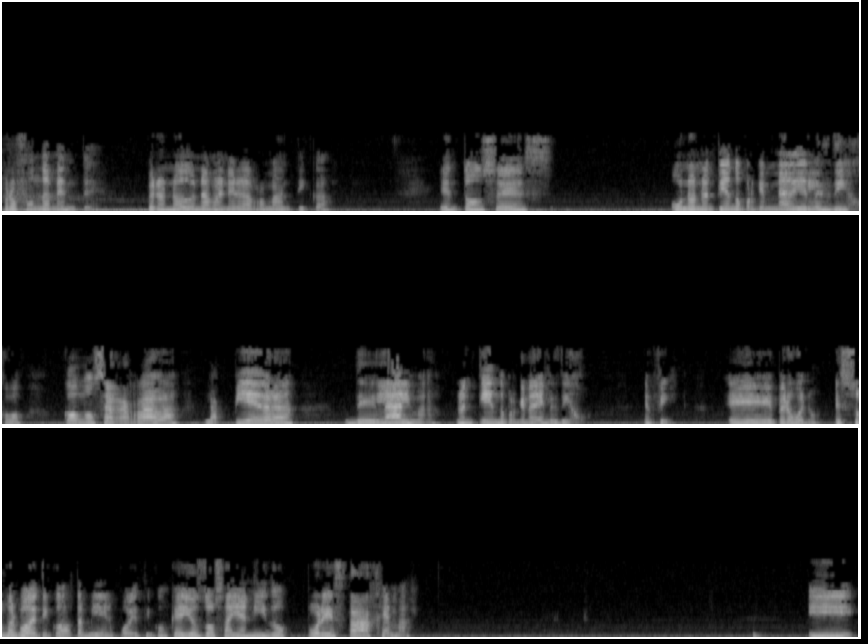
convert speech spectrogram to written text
profundamente, pero no de una manera romántica. Entonces, uno no entiendo porque nadie les dijo cómo se agarraba la piedra del alma. No entiendo por qué nadie les dijo. En fin. Eh, pero bueno, es súper poético, también poético, que ellos dos hayan ido por esta gema. Y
